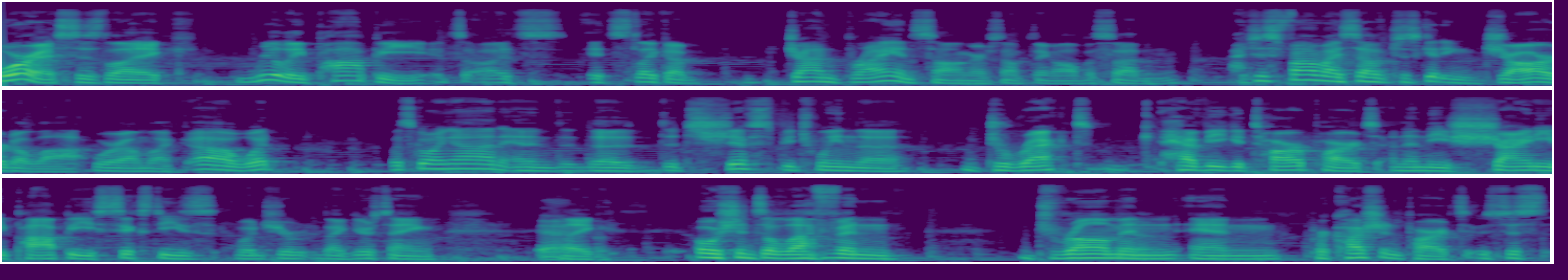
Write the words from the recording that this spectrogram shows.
Chorus is like really poppy. It's it's it's like a Jon Brion song or something. All of a sudden, I just found myself just getting jarred a lot. Where I'm like, oh, what what's going on? And the the, the shifts between the direct heavy guitar parts and then these shiny poppy 60s what you're like you're saying Yeah. like oceans 11 drum and and percussion parts it was just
